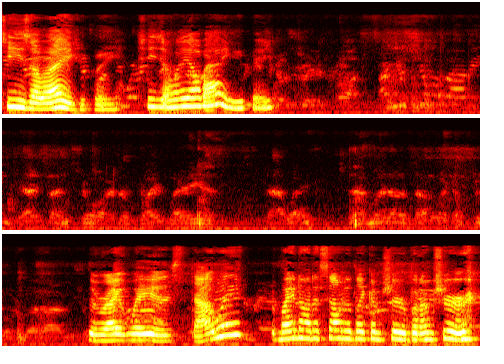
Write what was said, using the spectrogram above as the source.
She's a baby. She's a real baby. The right way is that way? It might not have sounded like I'm sure, but I'm sure.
